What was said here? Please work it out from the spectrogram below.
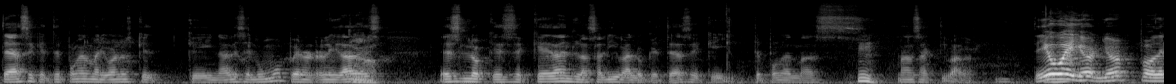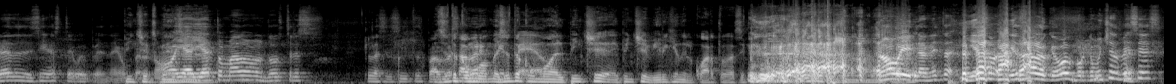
te hace que te pongas marihuana es que, que inhales el humo, pero en realidad es, es lo que se queda en la saliva lo que te hace que te pongas más, Mm. más activado. Te digo, güey, yo, yo podría decir a este güey pendejo, Pinche pero no, ya, ya he tomado dos, tres clasecitas para Me siento, saber como, me siento pedo. como el pinche, el pinche virgen del cuarto, así que... No, güey, la neta. Y eso, y eso es a lo que voy, porque muchas veces,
